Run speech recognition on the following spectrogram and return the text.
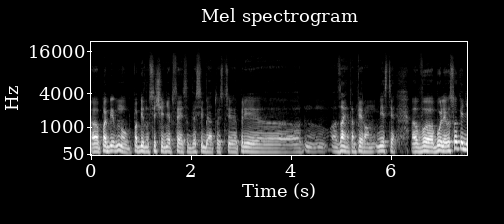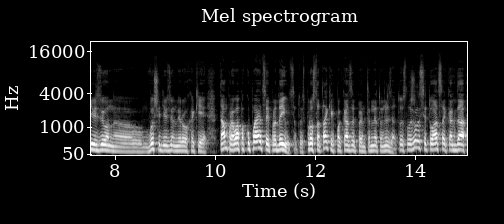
э, побе- ну, победном сечении обстоятельств для себя, то есть э, при э, занятом первом месте э, в более высокий дивизион, э, высший дивизион мирового хоккея, там права покупаются и продаются. То есть просто так их показывать по интернету нельзя. То есть сложилась ситуация, когда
